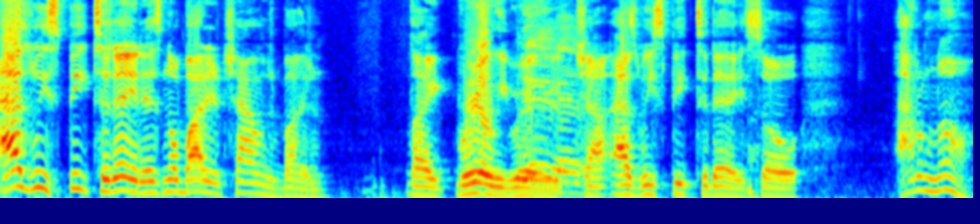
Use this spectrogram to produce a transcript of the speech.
as we speak today, there's nobody to challenge Biden. Like really, really Yeah. as we speak today. So I don't know.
